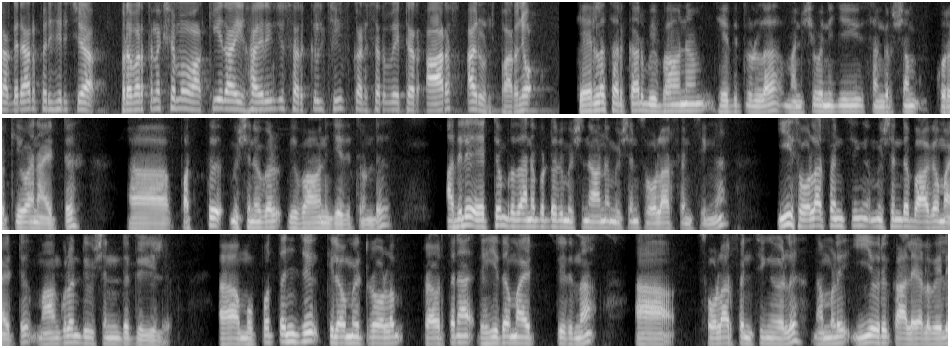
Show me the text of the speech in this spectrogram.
തകരാർ പരിഹരിച്ച് പ്രവർത്തനക്ഷമമാക്കിയതായി high range circle chief conservator R S Arun പറഞ്ഞു. കേരള സർക്കാർ വിഭാവനം ചെയ്തിട്ടുള്ള മനുഷ്യ വന്യജീവി സംഘർഷം കുറയ്ക്കുവാനായിട്ട് പത്ത് മിഷനുകൾ വിഭാവനം ചെയ്തിട്ടുണ്ട്. അതിൽ ഏറ്റവും പ്രധാനപ്പെട്ട ഒരു മിഷനാണ് മിഷൻ സോളാർ ഫെൻസിങ് ഈ സോളാർ ഫെൻസിങ് മിഷന്റെ ഭാഗമായിട്ട് മാങ്കുളം ഡിവിഷന്റെ കീഴിൽ മുപ്പത്തഞ്ച് കിലോമീറ്ററോളം പ്രവർത്തനരഹിതമായിട്ടിരുന്ന രഹിതമായിട്ടിരുന്ന സോളാർ ഫെൻസിങ്ങുകൾ നമ്മൾ ഈ ഒരു കാലയളവിൽ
